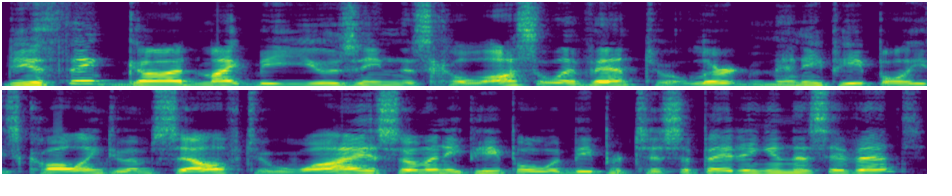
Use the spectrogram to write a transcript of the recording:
Do you think God might be using this colossal event to alert many people he's calling to himself to why so many people would be participating in this event?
